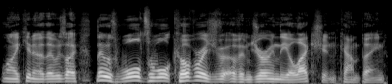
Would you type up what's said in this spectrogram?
Like you know there was like there was wall to wall coverage of him during the election campaign.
